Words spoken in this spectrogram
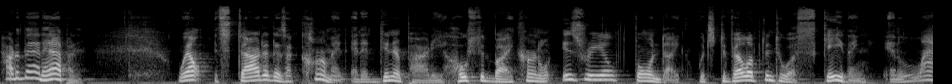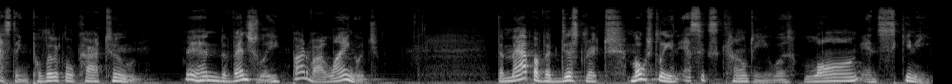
How did that happen? Well, it started as a comment at a dinner party hosted by Colonel Israel Thorndike, which developed into a scathing and lasting political cartoon, and eventually part of our language. The map of a district, mostly in Essex County, was long and skinny.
